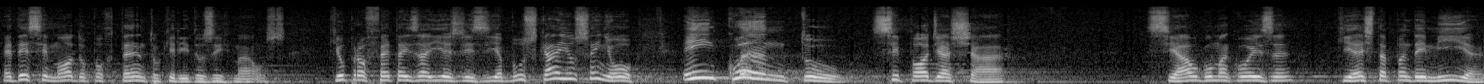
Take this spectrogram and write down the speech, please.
É desse modo, portanto, queridos irmãos, que o profeta Isaías dizia: Buscai o Senhor enquanto se pode achar. Se há alguma coisa que esta pandemia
